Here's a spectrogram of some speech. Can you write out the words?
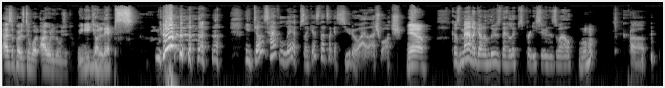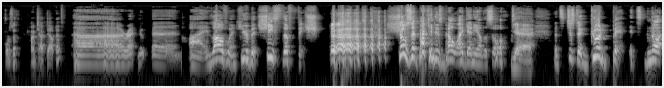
As opposed to what I would have been, We need your lips. he does have lips. I guess that's like a pseudo eyelash watch. Yeah. Because men are gonna lose their lips pretty soon as well. Mm-hmm. Uh, Portsmouth, I'm tapped out now. Uh, right. Nope. Uh, I love when Hubert sheaths the fish. Shoves it back in his belt like any other sword. yeah. It's just a good bit. It's not.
